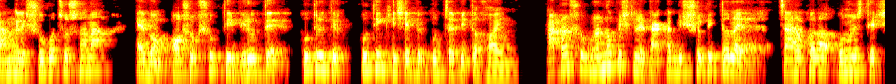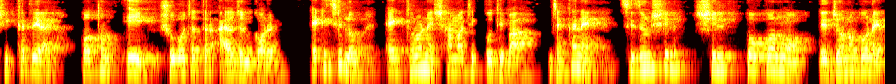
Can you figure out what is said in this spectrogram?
বাঙালি শুভ সূচনা এবং অশুভ শক্তির বিরুদ্ধে প্রতিরোধের প্রতীক হিসেবে উদযাপিত হয়। আঠারোশো উনানব্বই সালে ঢাকা বিশ্ববিদ্যালয়ে চারুকলা অনুষদের শিক্ষার্থীরা প্রথম এই শোভাযাত্রার আয়োজন করেন। এটি ছিল এক ধরনের সামাজিক প্রতিবাদ, যেখানে সৃজনশীল শিল্পকর্ম এ জনগণের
